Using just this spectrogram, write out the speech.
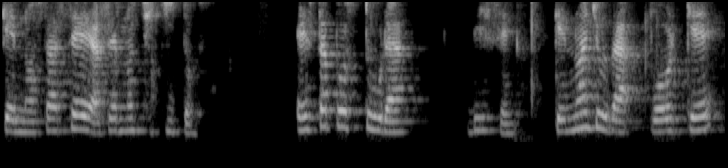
que nos hace hacernos chiquitos. Esta postura, dicen, que no ayuda porque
